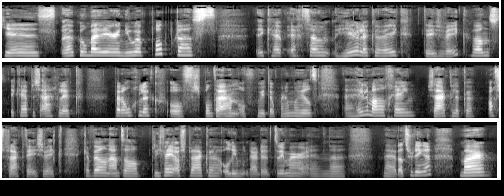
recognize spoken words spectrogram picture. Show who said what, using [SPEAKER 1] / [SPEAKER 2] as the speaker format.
[SPEAKER 1] Yes, welkom bij weer een nieuwe podcast. Ik heb echt zo'n heerlijke week deze week, want ik heb dus eigenlijk per ongeluk of spontaan of hoe je het ook maar noemen wilt, uh, helemaal geen zakelijke afspraken deze week. Ik heb wel een aantal privéafspraken. Olly moet naar de trimmer en uh, nou ja, dat soort dingen. Maar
